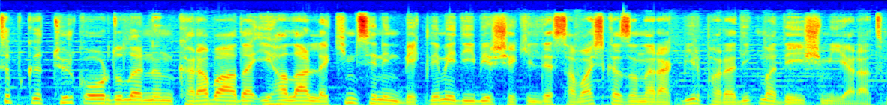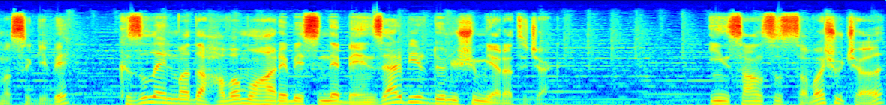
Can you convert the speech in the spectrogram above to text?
Tıpkı Türk ordularının Karabağ'da İHA'larla kimsenin beklemediği bir şekilde savaş kazanarak bir paradigma değişimi yaratması gibi, Kızıl Elma'da hava muharebesinde benzer bir dönüşüm yaratacak. İnsansız savaş uçağı,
